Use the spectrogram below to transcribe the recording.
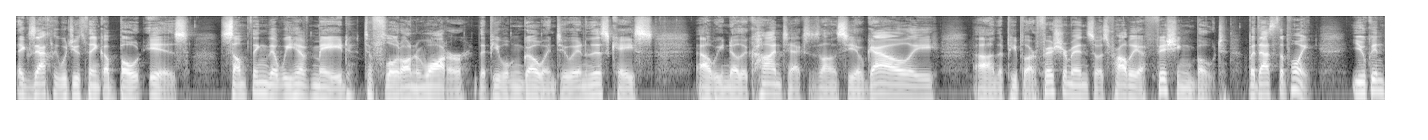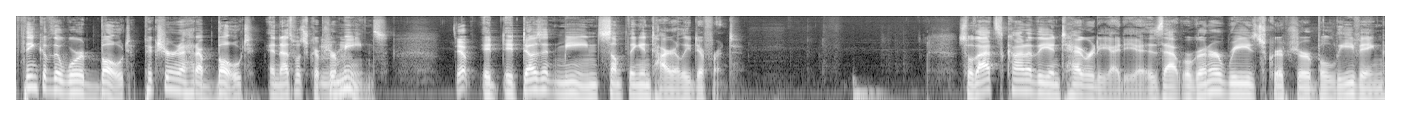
exactly what you think a boat is something that we have made to float on water that people can go into. And in this case, uh, we know the context is on the Sea of Galilee. Uh, the people are fishermen, so it's probably a fishing boat. But that's the point. You can think of the word boat, picture your head a boat, and that's what scripture means. Yep. It, it doesn't mean something entirely different. So that's kind of the integrity idea is that we're going to read scripture believing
